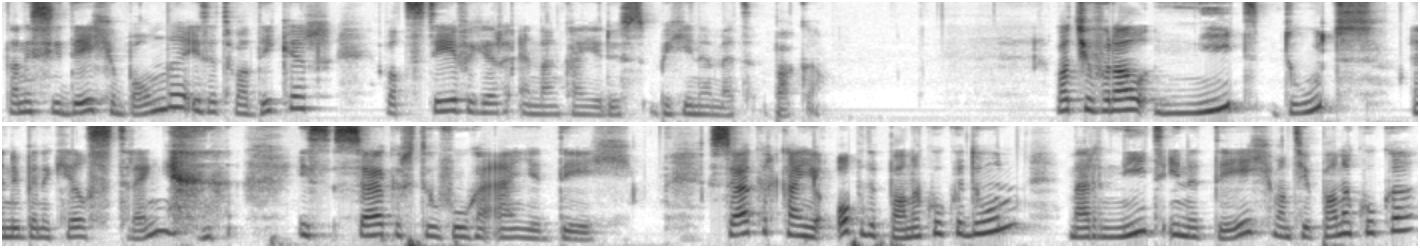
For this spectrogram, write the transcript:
dan is je deeg gebonden, is het wat dikker, wat steviger en dan kan je dus beginnen met bakken. Wat je vooral niet doet, en nu ben ik heel streng, is suiker toevoegen aan je deeg. Suiker kan je op de pannenkoeken doen, maar niet in het deeg, want je pannenkoeken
